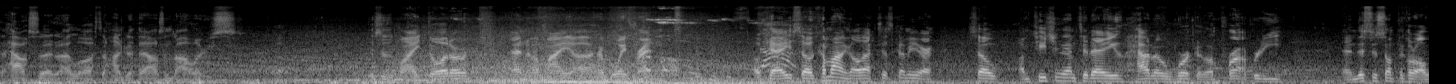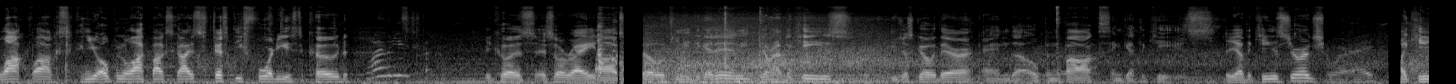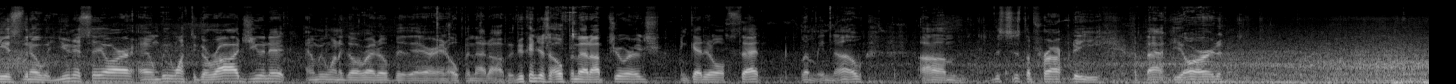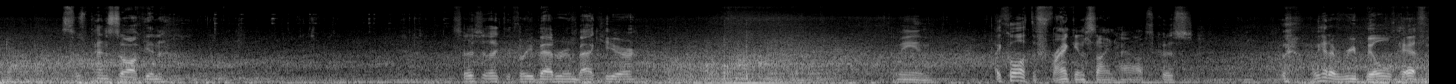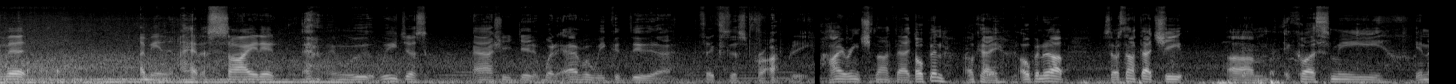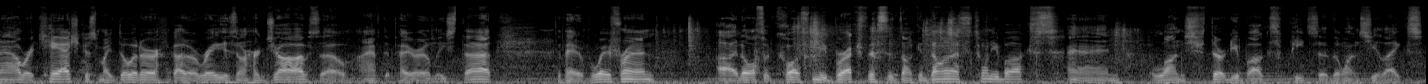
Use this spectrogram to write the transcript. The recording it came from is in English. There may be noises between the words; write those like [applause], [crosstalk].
the house that I lost $100,000. This is my daughter and uh, my uh, her boyfriend. Okay, so come on, Alexis, come here. So I'm teaching them today how to work on a property, and this is something called a lockbox. Can you open the lockbox, guys? 5040 is the code Why would you? because it's all right. Uh, so if you need to get in, you don't have the keys, you just go there and uh, open the box and get the keys. Do you have the keys, George? My keys to know what units they are, and we want the garage unit, and we want to go right over there and open that up. If you can just open that up, George, and get it all set, let me know. Um, this is the property, the backyard. This is Pennsauken. So this is like the three bedroom back here. I mean, I call it the Frankenstein house because we had to rebuild half of it. I mean, I had to side it, [clears throat] and we, we just actually did whatever we could do to fix this property. Hiring's not that open. Okay, open it up. So it's not that cheap. Um, it cost me an hour cash because my daughter got a raise on her job, so I have to pay her at least that. To pay her boyfriend. Uh, it also cost me breakfast at Dunkin' Donuts, 20 bucks, and lunch, 30 bucks, pizza, the one she likes.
